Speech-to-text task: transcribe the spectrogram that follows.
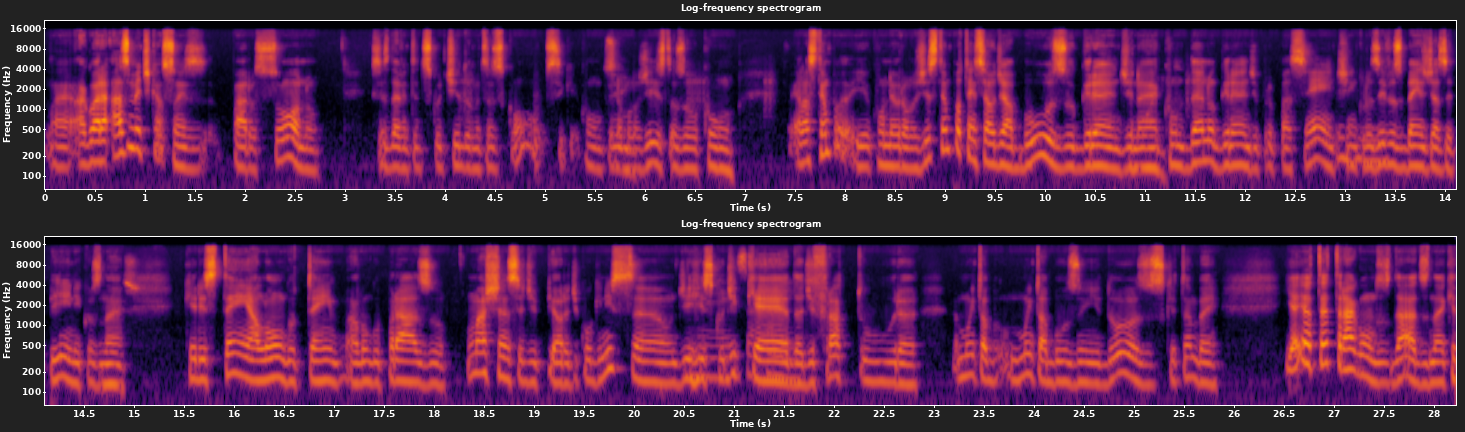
né? Agora, as medicações para o sono, que vocês devem ter discutido muitas vezes com, com Sim. pneumologistas ou com. Elas têm, e com neurologistas, têm um potencial de abuso grande, né? Com dano grande para o paciente, Uhum. inclusive os bens diazepínicos, né? Isso. que eles têm a longo tempo, a longo prazo, uma chance de piora de cognição, de risco É, de exatamente. queda, de fratura, muito, muito abuso em idosos, que também. E aí até trago um dos dados, né, que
